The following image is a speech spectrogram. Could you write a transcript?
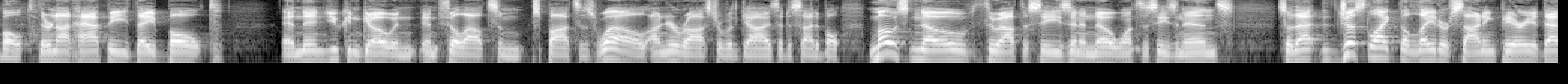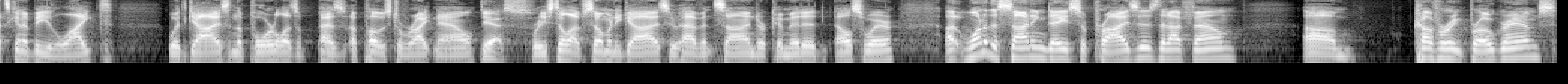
bolt. They're not happy. They bolt. And then you can go and, and fill out some spots as well on your roster with guys that decide to bolt. Most know throughout the season and know once the season ends. So that just like the later signing period, that's going to be light with guys in the portal as, as opposed to right now Yes. where you still have so many guys who haven't signed or committed elsewhere. Uh, one of the signing day surprises that I found um, covering programs,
